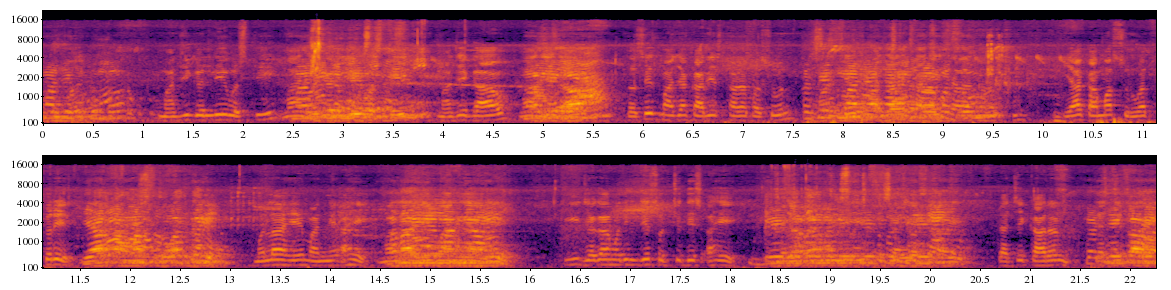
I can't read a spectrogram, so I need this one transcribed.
माझे कुटुंब माझी गल्ली वस्ती माझी गल्ली वस्ती माझे गाव माझे गाव तसेच माझ्या कार्यस्थळापासून तसेच माझ्या कार्यस्थळापासून या कामास सुरुवात करेल. या कामास सुरुवात करेल. मला हे मान्य आहे. मला हे मान्य आहे की जगामधील जे स्वच्छ देश आहे जे स्वच्छ देश आहे त्याचे कारण त्याचे कारण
